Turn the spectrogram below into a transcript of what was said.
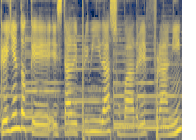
Creyendo que está deprimida, su madre, Franny,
